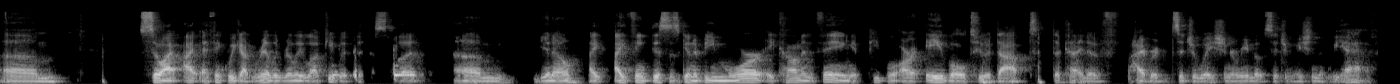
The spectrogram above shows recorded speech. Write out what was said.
Um, so I, I think we got really, really lucky with this. But um, you know, I, I think this is going to be more a common thing if people are able to adopt the kind of hybrid situation or remote situation that we have.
